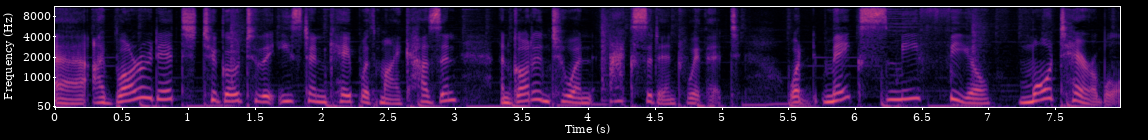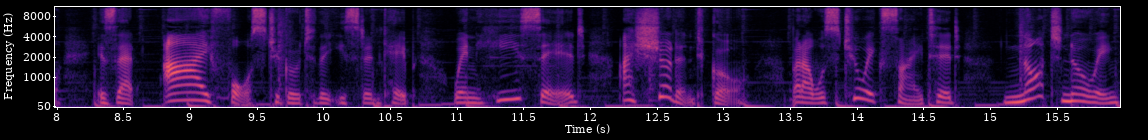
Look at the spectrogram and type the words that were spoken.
Uh, I borrowed it to go to the Eastern Cape with my cousin and got into an accident with it. What makes me feel more terrible is that I forced to go to the Eastern Cape when he said I shouldn't go. But I was too excited, not knowing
